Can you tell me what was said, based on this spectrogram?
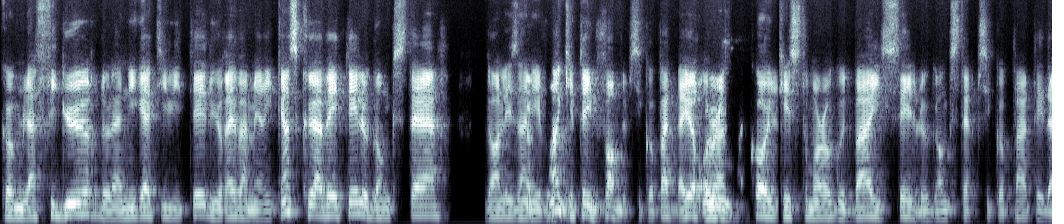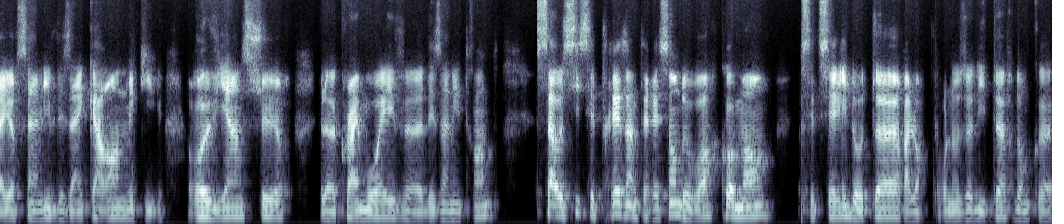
comme la figure de la négativité du rêve américain, ce qu'avait été le gangster dans les années 20, qui était une forme de psychopathe. D'ailleurs, Horace McCoy, Kiss Tomorrow Goodbye, c'est le gangster psychopathe. Et d'ailleurs, c'est un livre des années 40, mais qui revient sur le crime wave euh, des années 30. Ça aussi, c'est très intéressant de voir comment cette série d'auteurs, alors pour nos auditeurs, donc euh,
